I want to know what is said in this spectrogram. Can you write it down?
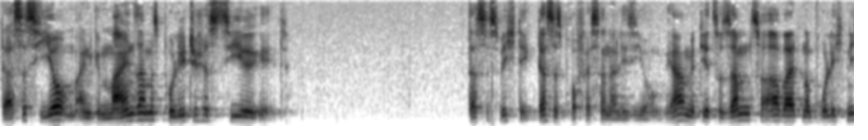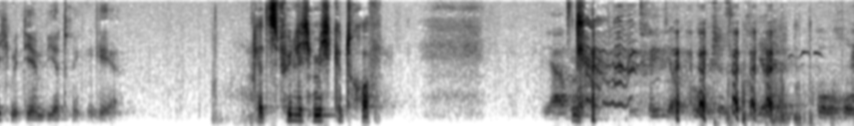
dass es hier um ein gemeinsames politisches Ziel geht. Das ist wichtig, das ist Professionalisierung, ja, mit dir zusammenzuarbeiten, obwohl ich nicht mit dir ein Bier trinken gehe. Jetzt fühle ich mich getroffen. Ja, aber trinkt ja auch komisches Bier in Bochum.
